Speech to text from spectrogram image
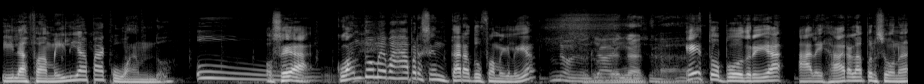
¿y la familia para cuándo? Uh. O sea, ¿cuándo me vas a presentar a tu familia? No, no, ya. Acá. Esto podría alejar a la persona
